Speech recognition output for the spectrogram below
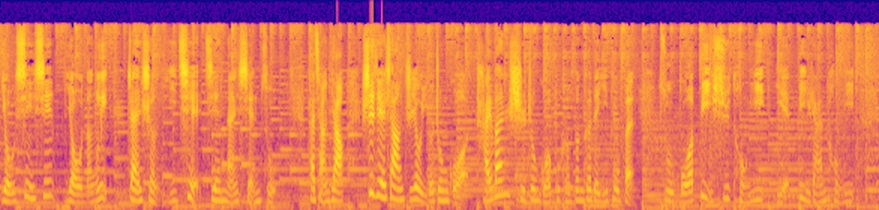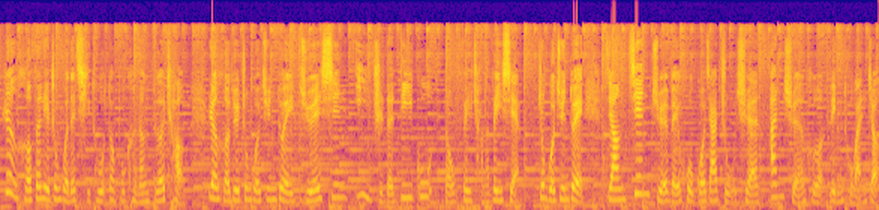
有信心、有能力战胜一切艰难险阻。他强调，世界上只有一个中国，台湾是中国不可分割的一部分，祖国必须统一，也必然统一。任何分裂中国的企图都不可能得逞，任何对中国军队决心意志的低估都非常的危险。中国军队将坚决维护国家主权、安全和领土完整。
